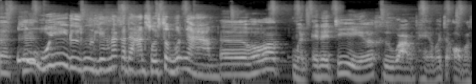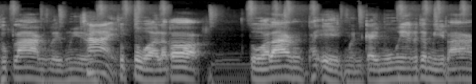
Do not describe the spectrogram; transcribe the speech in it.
อคืออุ้ยเรียงหน้ากระดานสวยสดงดงาม เออเพราะว่าเหมือน Energy ก็คือวางแผนว่าจะออกมาทุกร่างเลยพวกนี้นะใช่ ทุกตัวแล้วก็ตัวร่างพระเอกเหมือนไกมุกเนี่ยก็จะมีร่าง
